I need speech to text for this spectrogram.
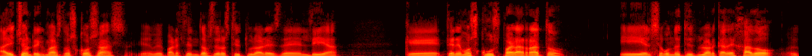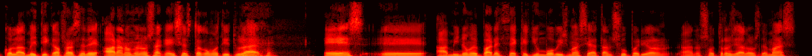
Ha dicho Enric más dos cosas, que me parecen dos de los titulares del día, que tenemos Kuss para rato y el segundo titular que ha dejado eh, con la mítica frase de ahora no me lo saquéis esto como titular. Es, eh, a mí no me parece que Jumbo Visma sea tan superior a nosotros y a los demás.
